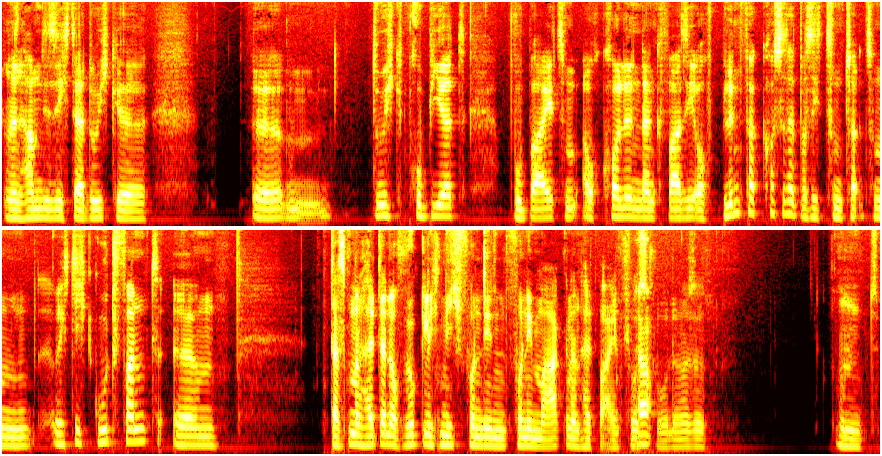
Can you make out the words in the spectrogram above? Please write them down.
Und dann haben die sich da durchge, ähm, durchprobiert, wobei zum, auch Colin dann quasi auch blind verkostet hat, was ich zum, zum richtig gut fand, ähm, dass man halt dann auch wirklich nicht von den, von den Marken dann halt beeinflusst Ja. wurde. Also, und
